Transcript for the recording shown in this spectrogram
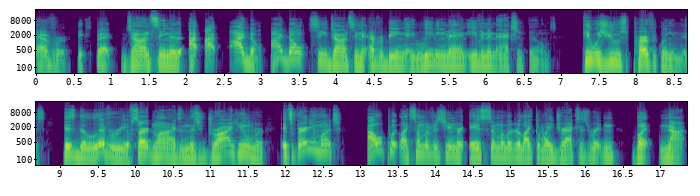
ever expect John Cena, I I I don't, I don't see John Cena ever being a leading man, even in action films. He was used perfectly in this his delivery of certain lines and this dry humor, it's very much I would put like some of his humor is similar to like the way Drax is written, but not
